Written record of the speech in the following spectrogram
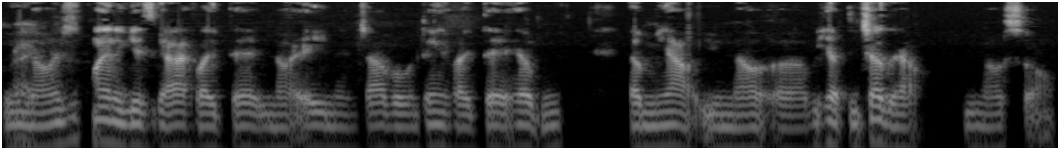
You Right. know, and just playing against guys like that, you know, Aidan and Jabo and things like that helped me helped me out. You know, uh, we helped each other out. You know, so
